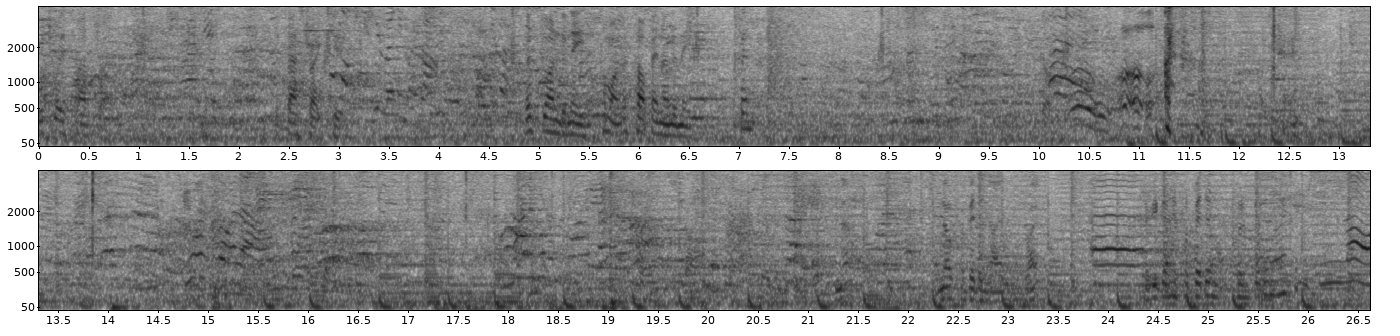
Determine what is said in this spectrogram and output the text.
which way is fast track? The fast track here. Let's go underneath. Come on, let's hop in underneath. In. Let's go. Okay. Allowed? No. No forbidden items, right? Forbidden forbidden items? no,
